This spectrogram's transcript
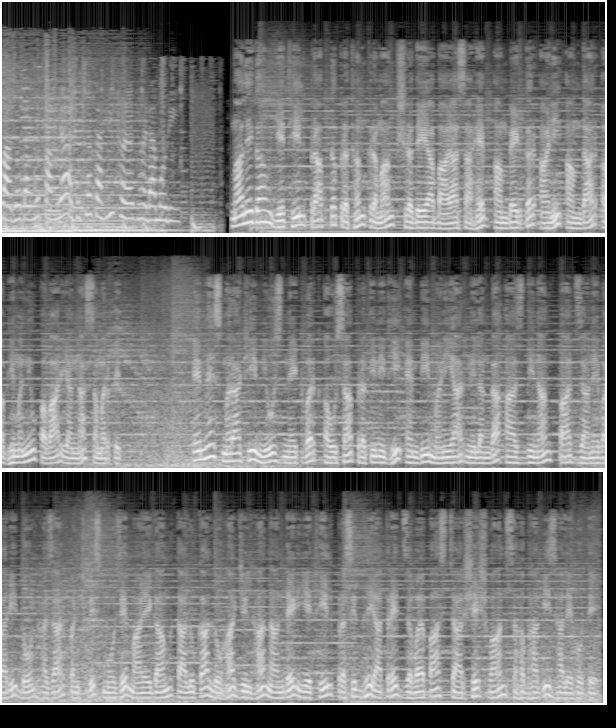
स्वागत आहे पाहुया आजच्या काही ठळक घडामोडी. मालेगाव येथील प्राप्त प्रथम क्रमांक श्रद्धेया बाळासाहेब आंबेडकर आणि आमदार अभिमन्यू पवार यांना समर्पित. M S Marathi news network Ausa प्रतिनिधी एम बी मणियार निलंगा आज दिनांक पाच जानेवारी दोन हजार पंचवीस मोजे माळेगाम तालुका लोहा जिल्हा नांदेड येथील प्रसिद्ध यात्रेत जवळपास चारशे श्वान सहभागी झाले होते.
